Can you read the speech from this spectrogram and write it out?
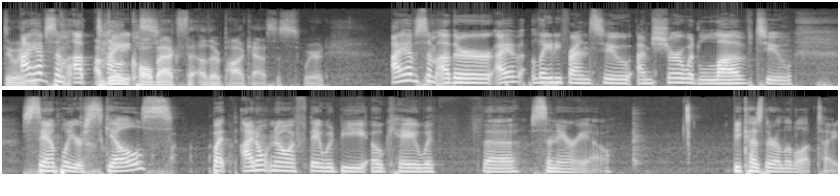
doing. I have some I'm doing callbacks to other podcasts. This is weird. I have some other. I have lady friends who I'm sure would love to sample your skills, but I don't know if they would be okay with the scenario because they're a little uptight.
